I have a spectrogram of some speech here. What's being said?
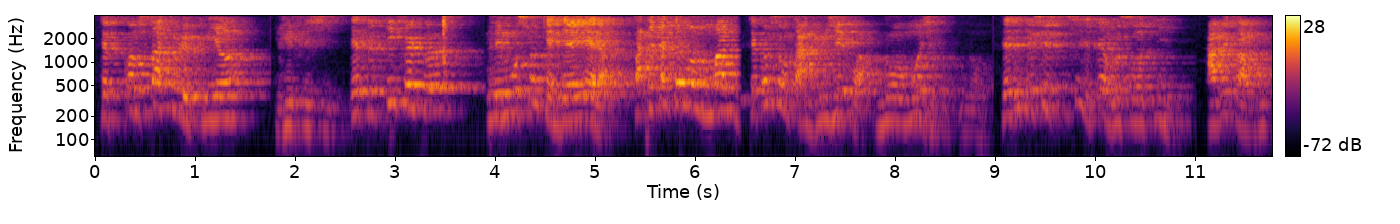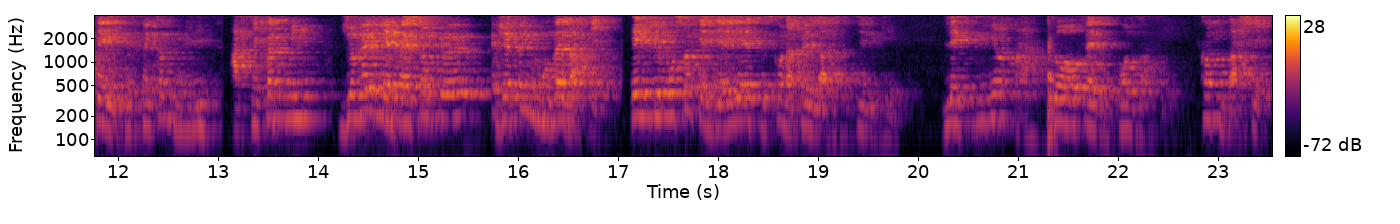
C'est comme ça que le client réfléchit. Et c'est ce qui fait que l'émotion qui est derrière, ça te fait tellement mal. C'est comme si on t'a grugé, quoi. Non, moi, je, non. C'est-à-dire que si j'étais ressorti avec la bouteille de 50 ml à 50 000, j'aurais eu l'impression que j'ai fait une mauvaise affaire. Et l'émotion qui est derrière, c'est ce qu'on appelle la du gain. Les clients adorent faire de bonnes affaires quand ils achètent.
